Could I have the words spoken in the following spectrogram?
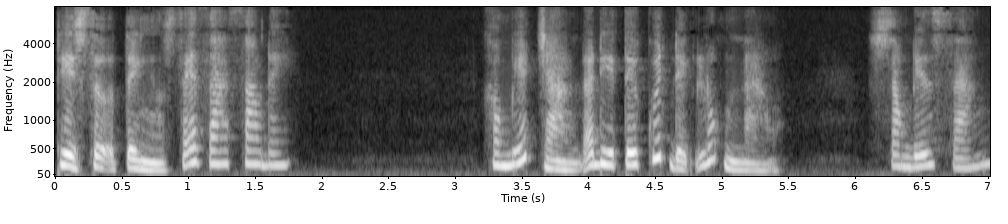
thì sự tình sẽ ra sao đây? Không biết chàng đã đi tới quyết định lúc nào. Xong đến sáng,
